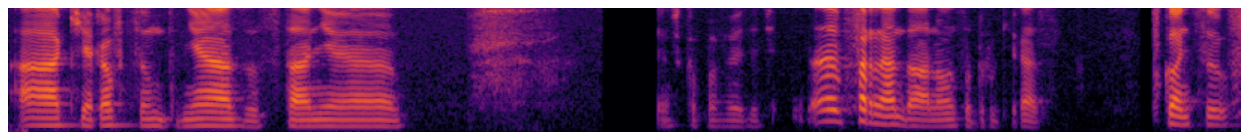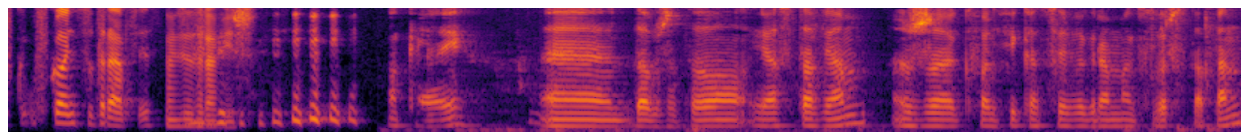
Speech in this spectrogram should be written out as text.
A kierowcą dnia zostanie. Ciężko powiedzieć. E, Fernando Alonso drugi raz. W końcu, w, w końcu trafię. W końcu trafisz. Okej. E, Dobrze, to ja stawiam, że kwalifikację wygra Max Verstappen.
